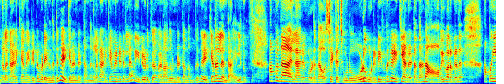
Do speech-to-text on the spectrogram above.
നിങ്ങളെ കാണിക്കാൻ വേണ്ടിയിട്ട് ഇവിടെ ഇരുന്നിട്ട് കഴിക്കുന്നുണ്ട് കേട്ടോ. നിങ്ങളെ കാണിക്കാൻ വേണ്ടിയിട്ടല്ല വീഡിയോ എടുക്കാൻ വേണം. അതുകൊണ്ട് കേട്ടോ നമുക്ക് കഴിക്കണമല്ലോ എന്തായാലും. അപ്പോൾ ഇതാ എല്ലാവരും കൂടെ ദോശയൊക്കെ ചൂടോട് കൂടിയിട്ട് ഇരുന്ന് കഴിക്കുകയാണ് കേട്ടോ. അതാണ് ആവി വർഗണ്. അപ്പോൾ ഈ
